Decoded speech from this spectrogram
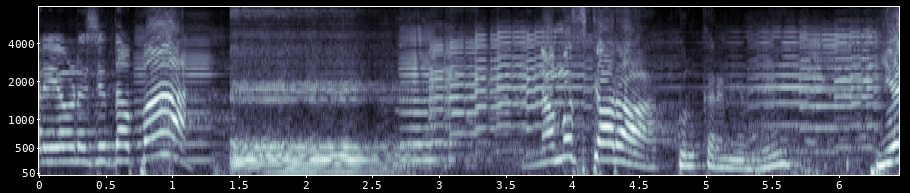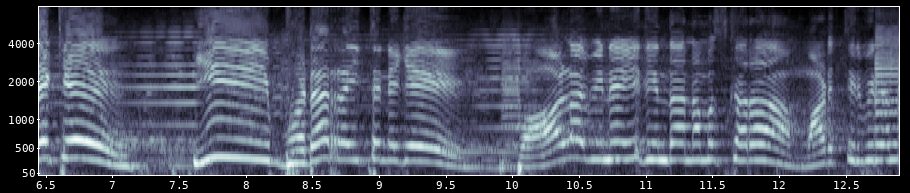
ರೇವಣ ಸಿದ್ದಪ್ಪ. ನಮಸ್ಕಾರ ಕುಲಕರ್ಣಿಯವರೇ. ಏಕೆ ಈ ಬಡ ರೈತನಿಗೆ ಬಹಳ ವಿನಯದಿಂದ ನಮಸ್ಕಾರ ಮಾಡ್ತಿರ್ಬಿರಲ್ಲ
